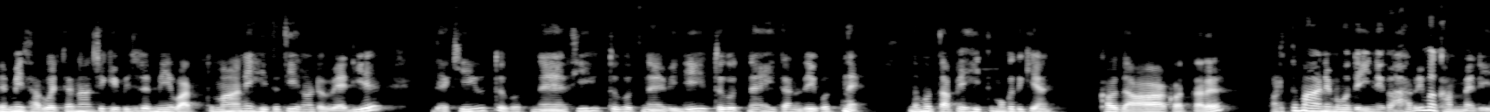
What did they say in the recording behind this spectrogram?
දැන් මේ සරුවචනාංශික ඉදිරියට මේ වර්තමානයේ හිත තියනකට වැඩිය දැකිය යුත්තකුත් නැහැ, සිය යුත්තකුත් නැහැ, විඳිය යුත්තකුත් නැහැ, හිතන දෙයක්වත් නැහැ. නමුත් අපේ හිත මොකද කියන්නේ? කවදාකවත් අර වර්තමානයේ මොහොතේ ඉන්න එක හරිම කම්මැලි,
